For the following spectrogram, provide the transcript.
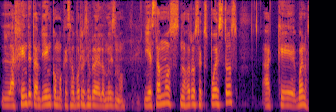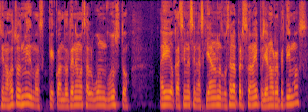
la gente también como que se aburre siempre de lo mismo. Y estamos nosotros expuestos a que, bueno, si nosotros mismos, que cuando tenemos algún gusto, hay ocasiones en las que ya no nos gusta la persona y pues ya no repetimos.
